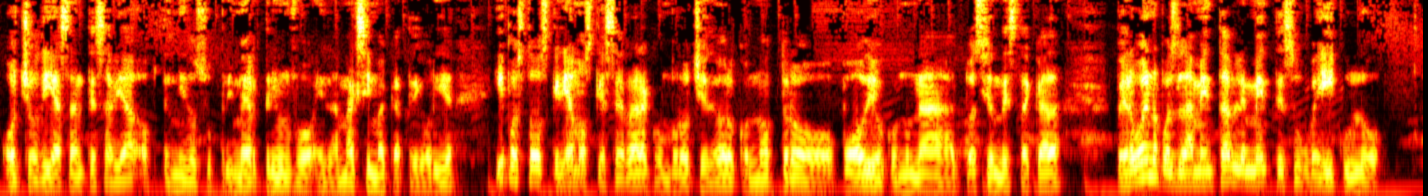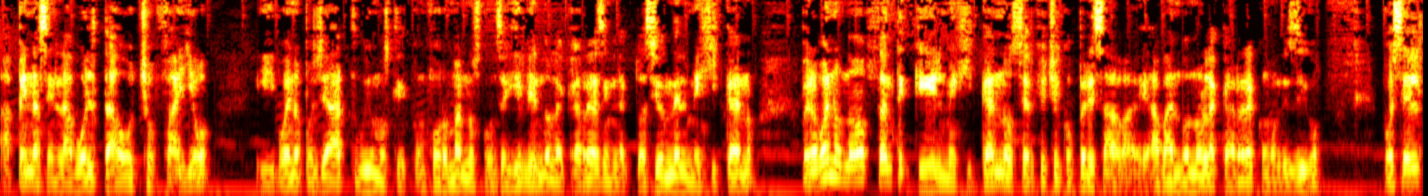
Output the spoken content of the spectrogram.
ocho días antes había obtenido su primer triunfo en la máxima categoría y pues todos queríamos que cerrara con broche de oro, con otro podio, con una actuación destacada. Pero bueno, pues lamentablemente su vehículo apenas en la vuelta 8 falló. Y bueno, pues ya tuvimos que conformarnos con seguir viendo la carrera sin la actuación del mexicano. Pero bueno, no obstante que el mexicano Sergio Checo Pérez abandonó la carrera, como les digo, pues él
